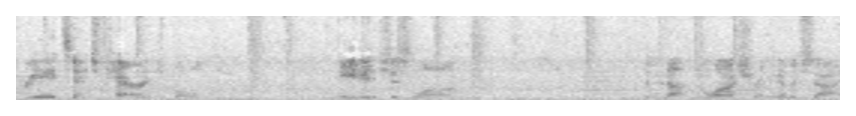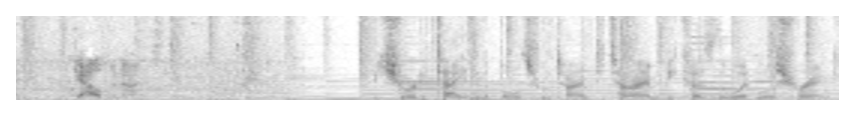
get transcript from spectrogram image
3 8 inch carriage bolt, 8 inches long, the nut and washer on the other side, galvanized sure to tighten the bolts from time to time because the wood will shrink.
